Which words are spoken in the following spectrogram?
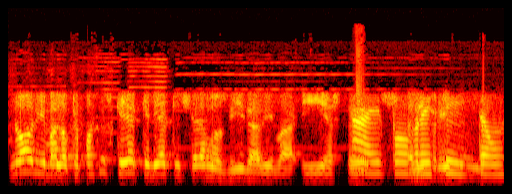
no, Diva, lo que pasa es que ella quería que hiciéramos vida, Diva, y este... Ay, pobrecito.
